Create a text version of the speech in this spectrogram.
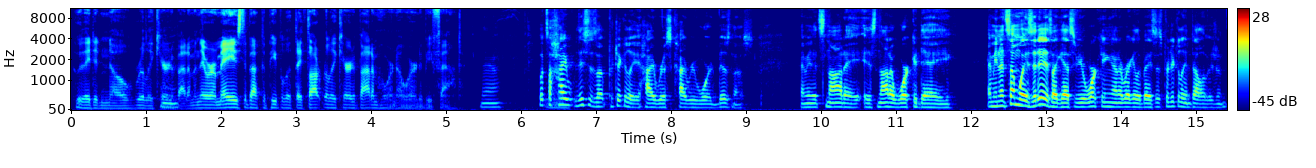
who they didn't know really cared Mm. about them, and they were amazed about the people that they thought really cared about them who were nowhere to be found. Yeah. Well, it's a high. This is a particularly high risk, high reward business. I mean, it's not a. It's not a work a day. I mean, in some ways, it is. I guess if you're working on a regular basis, particularly in television.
